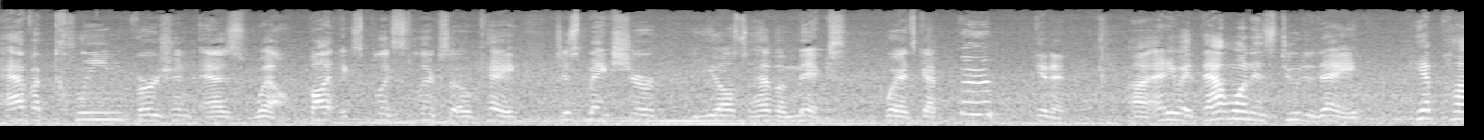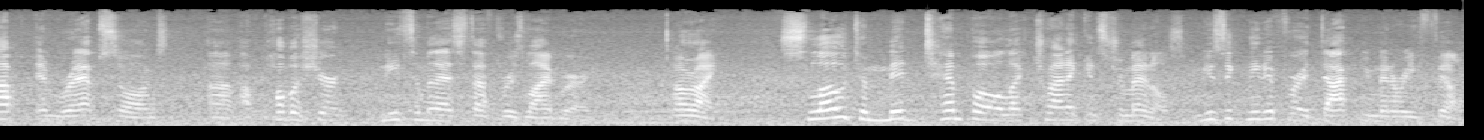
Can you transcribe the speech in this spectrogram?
have a clean version as well. But explicit lyrics are okay. Just make sure you also have a mix where it's got boop in it. Uh, anyway, that one is due today. Hip hop and rap songs. Uh, a publisher needs some of that stuff for his library. All right. Slow to mid-tempo electronic instrumentals. Music needed for a documentary film.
